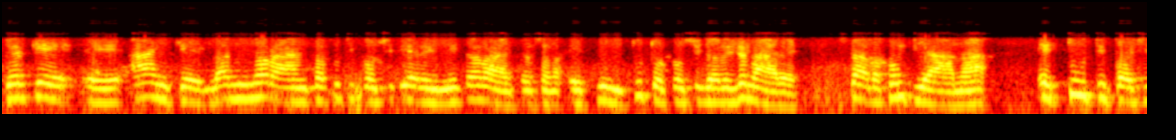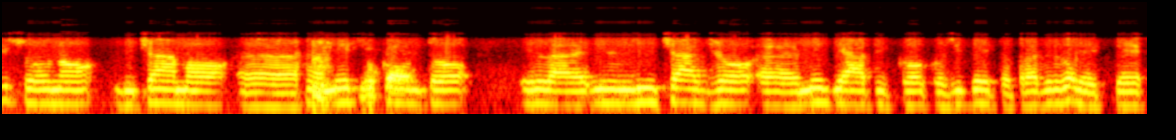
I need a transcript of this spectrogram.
perché eh, anche la minoranza, tutti i consiglieri di minoranza insomma, e quindi tutto il Consiglio regionale stava con Piana e tutti poi si sono diciamo, eh, messi contro il, il linciaggio eh, mediatico cosiddetto, tra virgolette,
